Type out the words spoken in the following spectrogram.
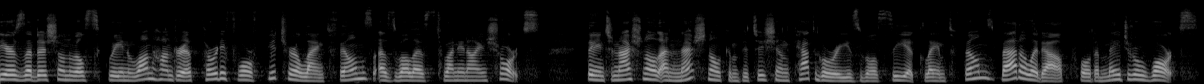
year's edition will screen 134 feature-length films as well as 29 shorts. The international and national competition categories will see acclaimed films battle it out for the major awards.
